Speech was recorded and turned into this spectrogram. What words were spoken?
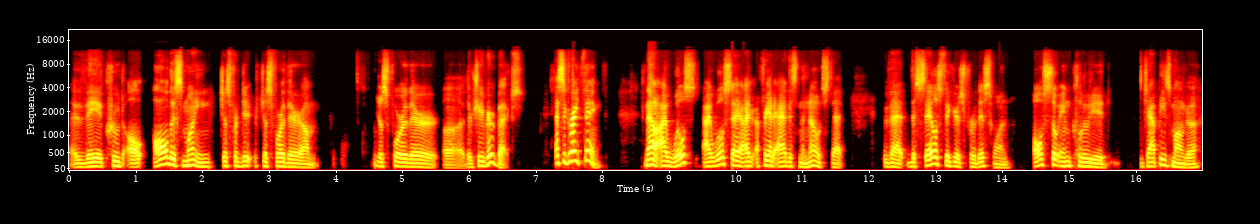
they accrued all all this money just for just for their um just for their uh their trade paperbacks. That's a great thing. Now I will I will say I, I forgot to add this in the notes that that the sales figures for this one also included Japanese manga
